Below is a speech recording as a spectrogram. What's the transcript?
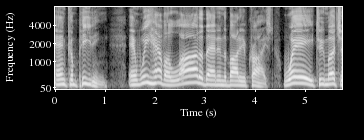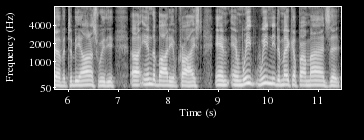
and competing. And we have a lot of that in the body of Christ. Way too much of it, to be honest with you, uh, in the body of Christ. And and we we need to make up our minds that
